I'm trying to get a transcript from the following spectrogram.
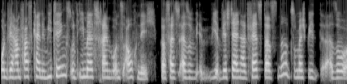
und wir haben fast keine Meetings und E-Mails schreiben wir uns auch nicht. Das heißt, also wir, wir stellen halt fest, dass ne, zum Beispiel, also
